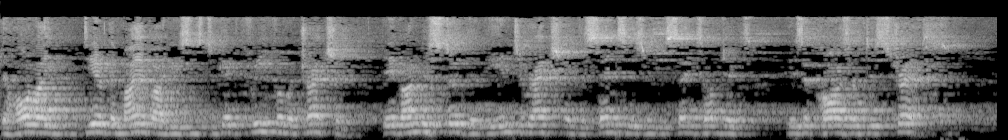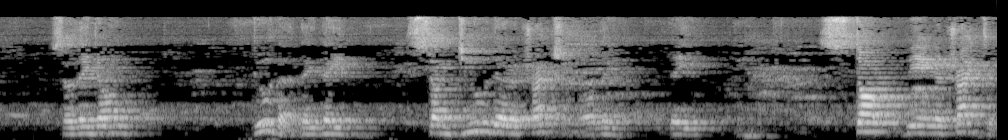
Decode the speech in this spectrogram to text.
The whole idea of the Mayavadis is to get free from attraction. They've understood that the interaction of the senses with the sense objects is a cause of distress. So they don't do that. They, they subdue their attraction or they, they stop being attracted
